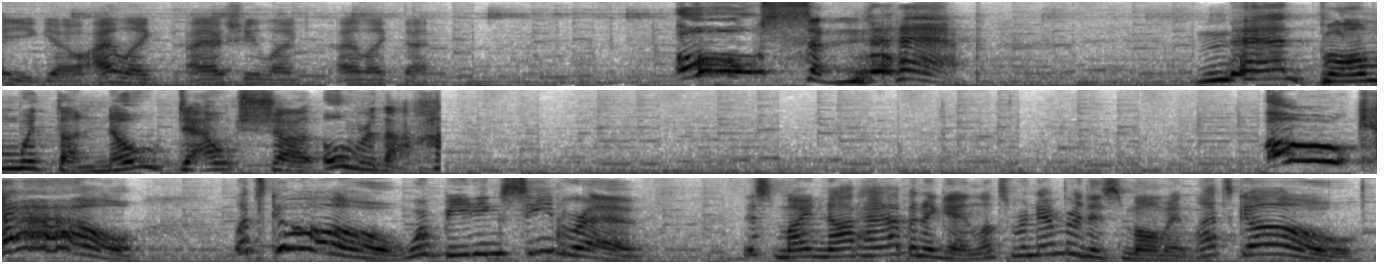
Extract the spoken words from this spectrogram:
you go. I like, I actually like, I like that. Oh, snap! Mad Bum with the no doubt shot over the go! We're beating Seabrev. This might not happen again. Let's remember this moment. Let's go!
